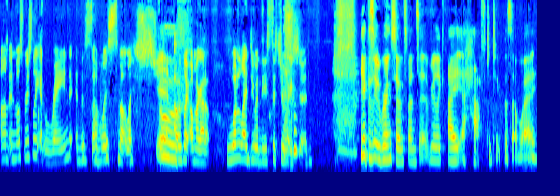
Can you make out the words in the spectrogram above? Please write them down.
Um, and most recently, it rained and the subway smelled like shit. Oof. I was like, oh my god, what will I do in these situations? Yeah, because Ubering's so expensive. You're like, I have to take the subway.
